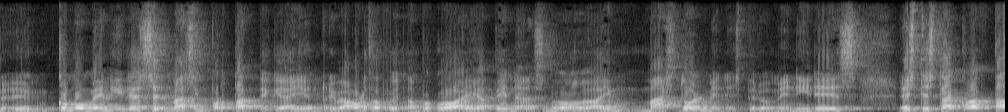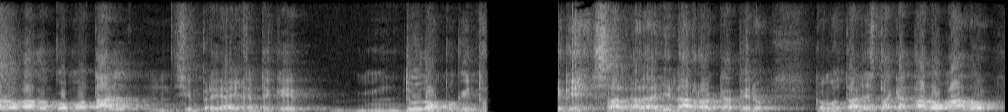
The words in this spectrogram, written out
Eh, como menir es el más importante que hay en Ribagorza, porque tampoco hay apenas, ¿no? Hay más dólmenes, pero menir es... Este está catalogado como tal, siempre hay gente que mm, duda un poquito que salga de allí la roca, pero como tal está catalogado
